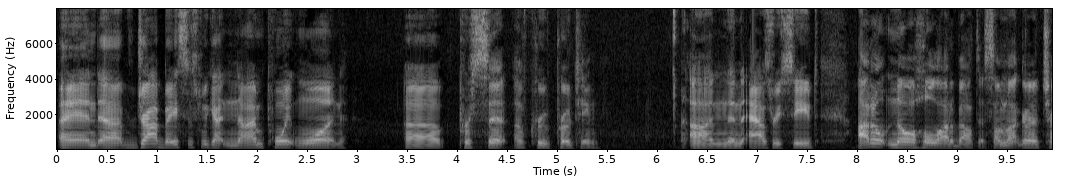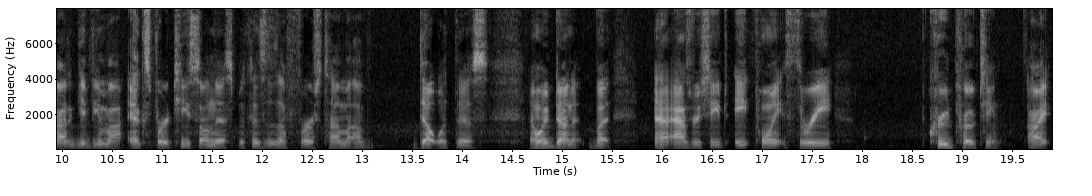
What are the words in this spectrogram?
And uh, dry basis, we got 9.1 uh, percent of crude protein. Uh, and then as received, I don't know a whole lot about this. I'm not going to try to give you my expertise on this because this is the first time I've dealt with this and we've done it. But uh, as received 8.3 crude protein. All right.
